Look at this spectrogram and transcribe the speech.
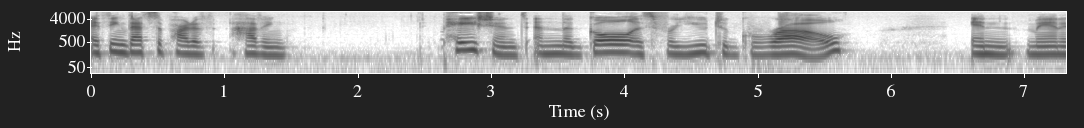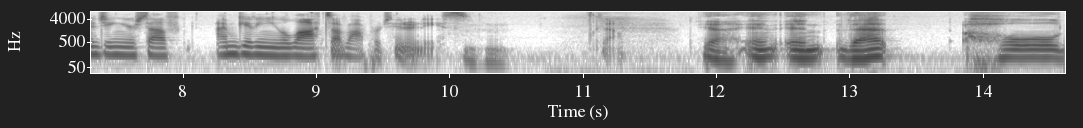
I think that's the part of having patience, and the goal is for you to grow in managing yourself. I'm giving you lots of opportunities. Mm-hmm. So, Yeah, and and that whole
